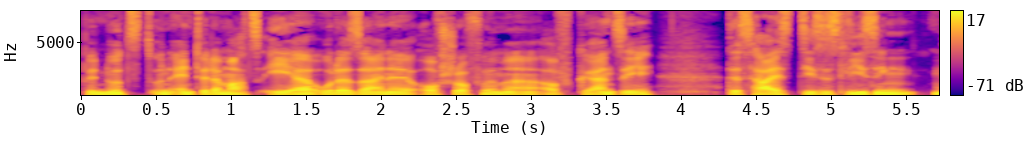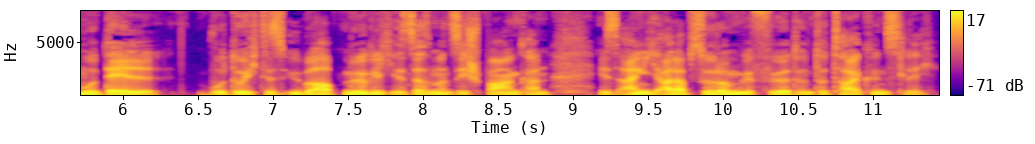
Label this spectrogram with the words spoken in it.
benutzt und entweder macht es er oder seine Offshore-Firma auf Guernsey. Das heißt, dieses Leasing-Modell, wodurch das überhaupt möglich ist, dass man sich sparen kann, ist eigentlich ad absurdum geführt und total künstlich.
